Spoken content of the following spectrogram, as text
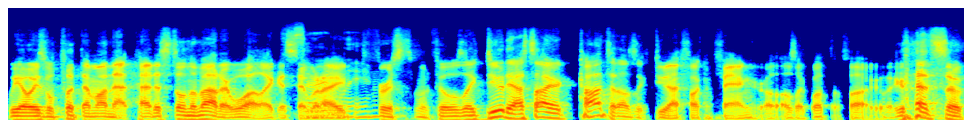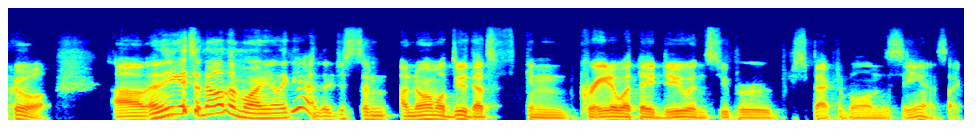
we always will put them on that pedestal no matter what. Like I said, when I first when Phil was like, dude, I saw your content, I was like, dude, I fucking fangirl. I was like, what the fuck? Like that's so cool. Um, and then you get to know them more, and you're like, yeah, they're just a, a normal dude that's fucking great at what they do and super respectable in the scene. It's like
